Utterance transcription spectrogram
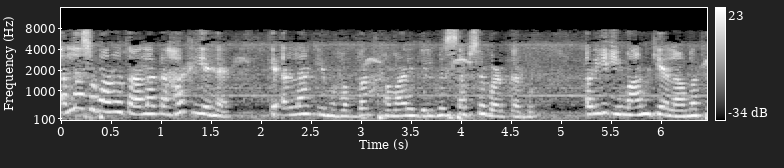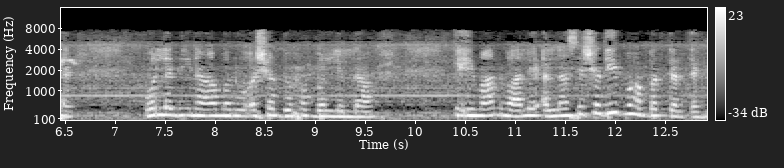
اللہ سبحان و تعالیٰ کا حق یہ ہے کہ اللہ کی محبت ہمارے دل میں سب سے بڑھ کر ہو۔ اور یہ ایمان کی علامت ہے۔ والذین آمنوا اشد حب اللہ کہ ایمان والے اللہ سے شدید محبت کرتے ہیں۔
